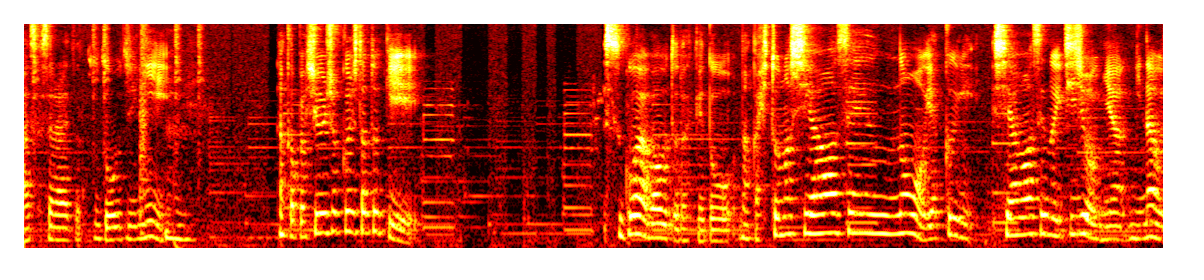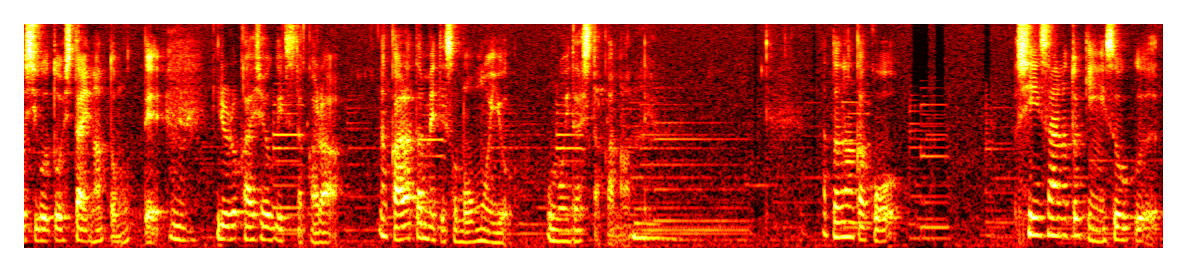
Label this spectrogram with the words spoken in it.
えさせられたと同時に、なんかやっぱ就職した時すごいアバウトだけどなんか人の幸せの役に幸せの一助を担担う仕事をしたいなと思っていろいろ会社を受けてたからなんか改めてその思いを思い出したかなって、あとなんかこう震災の時にすごく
